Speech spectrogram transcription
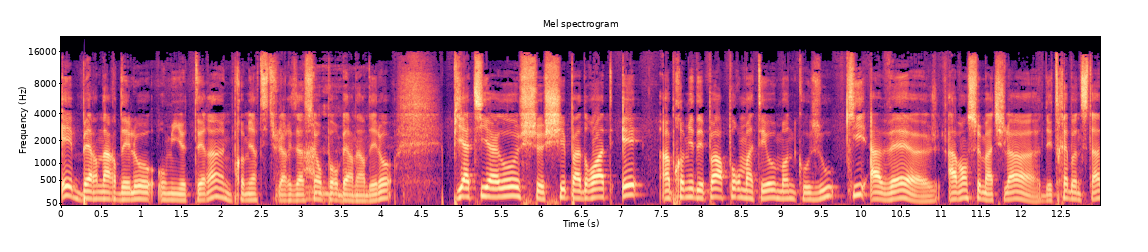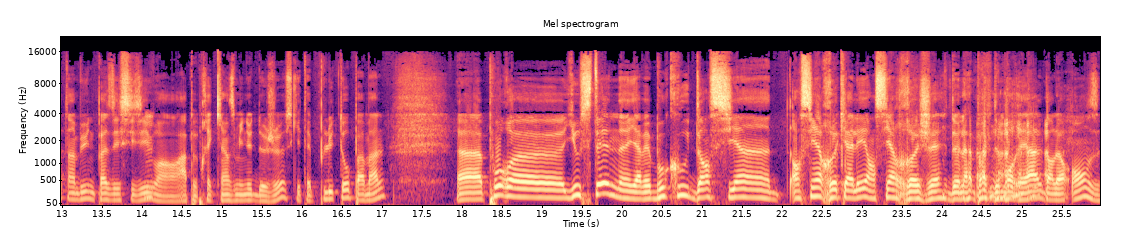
et Bernardello au milieu de terrain. Une première titularisation pour Bernardello. Piatti à gauche, Chep à droite et un premier départ pour Matteo Moncosu qui avait, euh, avant ce match-là, euh, des très bonnes stats, un but, une passe décisive en à peu près 15 minutes de jeu, ce qui était plutôt pas mal. Euh, pour Houston, il y avait beaucoup d'anciens anciens recalés, anciens rejets de l'impact de Montréal dans leur 11.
